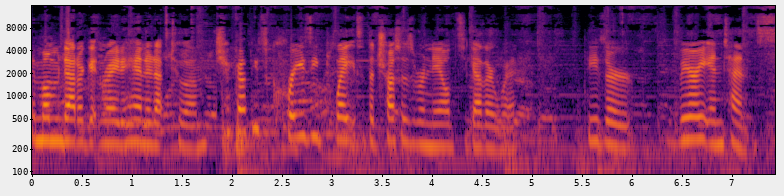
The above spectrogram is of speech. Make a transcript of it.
And Mom and Dad are getting ready to hand it up to him. Check out these crazy plates that the trusses were nailed together with. These are very intense.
